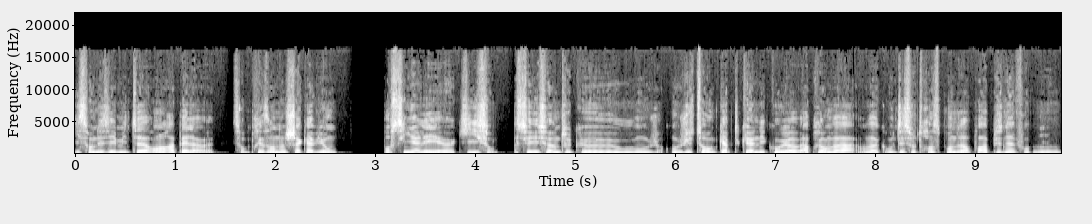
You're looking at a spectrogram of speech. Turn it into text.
qui sont des émetteurs, on le rappelle, hein, ils sont présents dans chaque avion pour signaler euh, qui ils sont. C'est un truc euh, où on, on- juste on capte qu'un écho et euh, après on va, on va compter sur le transpondeur pour avoir plus d'infos. Mm.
